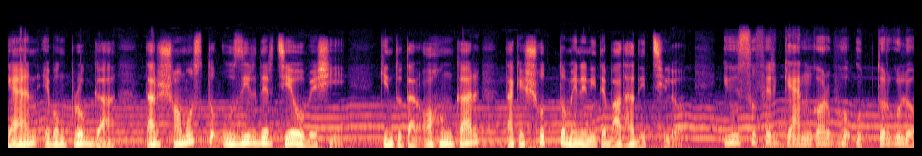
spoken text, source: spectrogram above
জ্ঞান এবং প্রজ্ঞা তার সমস্ত উজিরদের চেয়েও বেশি। কিন্তু তার অহংকার তাকে সত্য মেনে নিতে বাধা দিচ্ছিল। ইউসুফের জ্ঞানগর্ভ উত্তরগুলো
